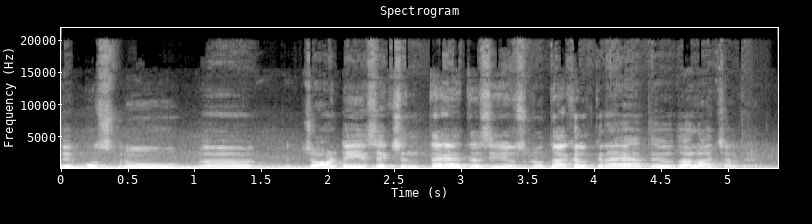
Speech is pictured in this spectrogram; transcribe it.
ਤੇ ਉਸ ਨੂੰ 64 ਏ ਸੈਕਸ਼ਨ ਤਹਿਤ ਅਸੀਂ ਉਸ ਨੂੰ ਦਾਖਲ ਕਰਾਇਆ ਤੇ ਉਹਦਾ ਇਲਾਜ ਚੱਲ ਰਿਹਾ ਹੈ।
